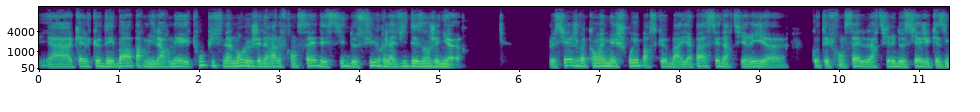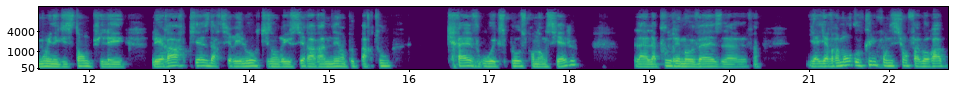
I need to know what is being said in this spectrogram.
Il y a quelques débats parmi l'armée et tout, puis finalement le général français décide de suivre l'avis des ingénieurs. Le siège va quand même échouer parce que bah il n'y a pas assez d'artillerie euh, côté français. L'artillerie de siège est quasiment inexistante, puis les, les rares pièces d'artillerie lourde qu'ils ont réussi à ramener un peu partout crèvent ou explosent pendant le siège. La, poudre est mauvaise. Il n'y a, vraiment aucune condition favorable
